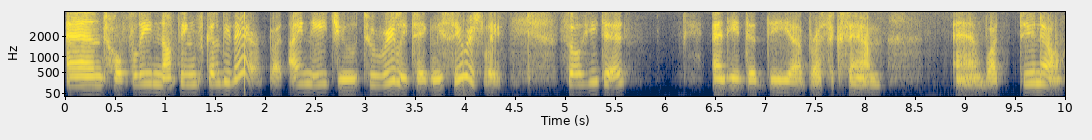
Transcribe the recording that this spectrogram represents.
and hopefully nothing's going to be there. But I need you to really take me seriously. So he did, and he did the uh, breast exam. And what do you know?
